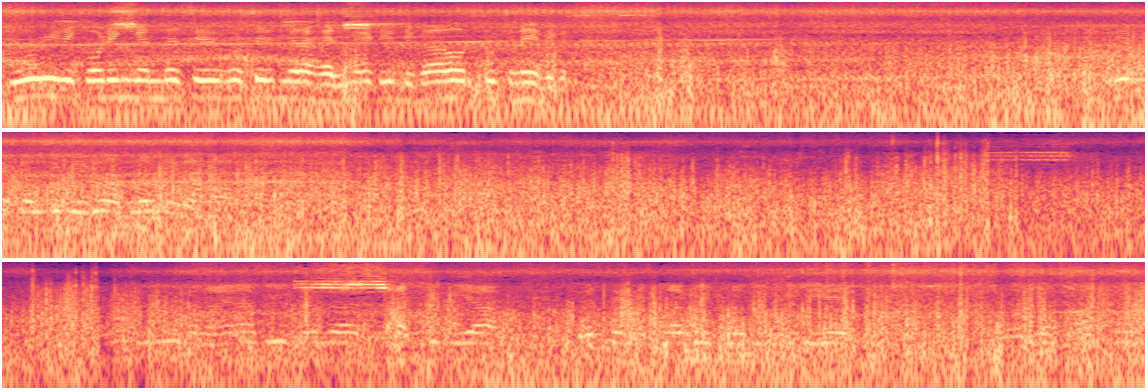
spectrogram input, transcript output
पूरी रिकॉर्डिंग के अंदर सिर्फ़ और सिर्फ़ मेरा हेलमेट ही दिखा और कुछ नहीं दिखा इसलिए मैं कल की वीडियो अपलोड नहीं कर बनाया भी स्टार्ट भी किया घर से निकला भी के लिए और जब रात में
